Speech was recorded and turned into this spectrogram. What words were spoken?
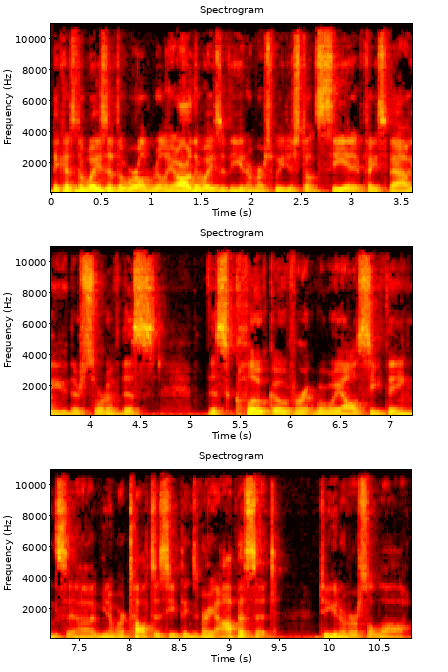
because the ways of the world really are the ways of the universe. We just don't see it at face value. There's sort of this this cloak over it where we all see things. Uh, you know, we're taught to see things very opposite to universal law.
